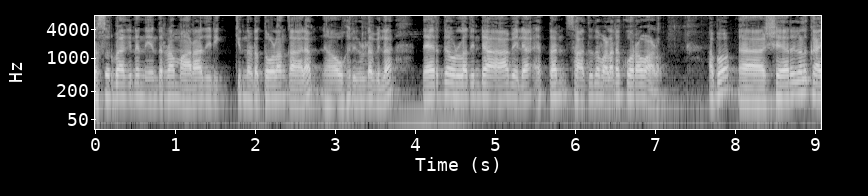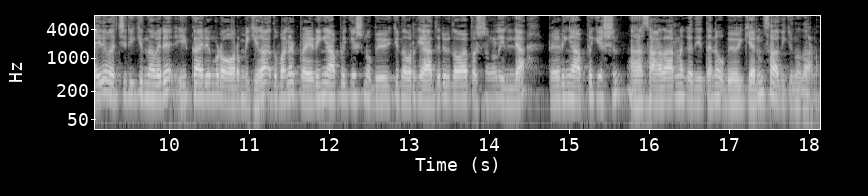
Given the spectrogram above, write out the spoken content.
റിസർവ് ബാങ്കിന്റെ നിയന്ത്രണം മാറാതിരിക്കുന്നിടത്തോളം കാലം ഓഹരികളുടെ വില നേരത്തെ ഉള്ളതിന്റെ ആ വില എത്താൻ സാധ്യത വളരെ കുറവാണ്. അപ്പോൾ ഷെയറുകൾ കയ്യിൽ വച്ചിരിക്കുന്നവർ ഈ കാര്യം കൂടെ ഓർമ്മിക്കുക. അതുപോലെ ട്രേഡിംഗ് ആപ്ലിക്കേഷൻ ഉപയോഗിക്കുന്നവർക്ക് യാതൊരു വിധമായ പ്രശ്നങ്ങളും ഇല്ല. ട്രേഡിംഗ് ആപ്ലിക്കേഷൻ സാധാരണഗതിയിൽ തന്നെ ഉപയോഗിക്കാനും സാധിക്കുന്നതാണ്.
